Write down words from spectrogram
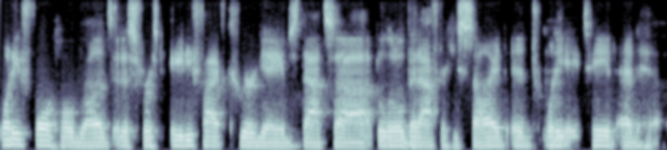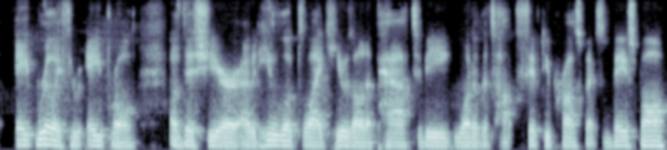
24 home runs in his first 85 career games. That's uh, a little bit after he signed in 2018 and really through April of this year. I mean, he looked like he was on a path to be one of the top 50 prospects in baseball.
